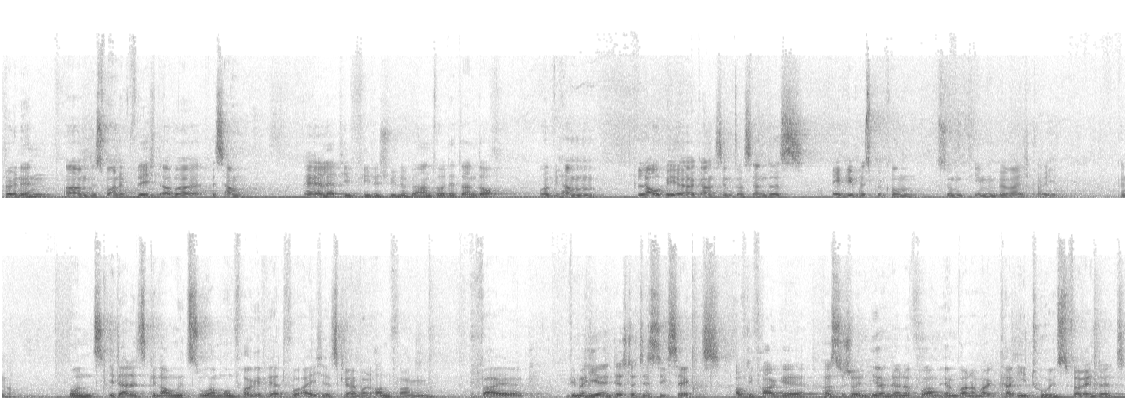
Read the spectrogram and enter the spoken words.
können. Ähm, es war eine Pflicht, aber es haben relativ viele Schüler beantwortet dann doch. Und wir haben, glaube ich, ein ganz interessantes Ergebnis bekommen zum Themenbereich KI. Genau. Und ich darf jetzt genau mit so einem Umfragewert für euch jetzt gleich mal anfangen, weil, wie man hier in der Statistik sagt, auf die Frage, hast du schon in irgendeiner Form irgendwann einmal KI-Tools verwendet,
